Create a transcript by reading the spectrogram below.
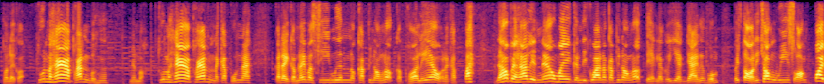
เท่าไหร่ก็ทุน 5,000บ่ฮึแม่นบ่ทุน 5,000นะครับผมนะก็ได้กำไรมา40,000เนาะครับพี่น้องเนาะก็พอแล้วนะครับปเดี๋ยวไปหาเล่นแนวใหม่กันดีกว่านะครับพี่น้องเนาะแตกแล้วก็แยกย้ายครับผมไปต่อที่ช่อง V2 ป้อย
